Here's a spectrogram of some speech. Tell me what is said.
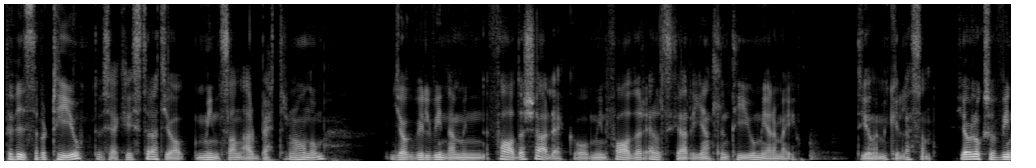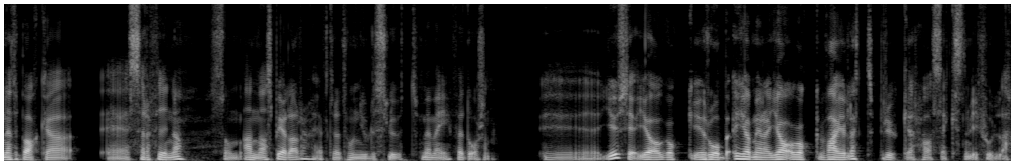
bevisa för Theo, det vill säga Christer, att jag minsann är bättre än honom. Jag vill vinna min faders kärlek och min fader älskar egentligen Theo mer än mig. Det gör mig mycket ledsen. Jag vill också vinna tillbaka eh, Serafina, som Anna spelar efter att hon gjorde slut med mig för ett år sedan. Eh, just det, jag och Robert, jag menar jag och Violet brukar ha sex när vi är fulla.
